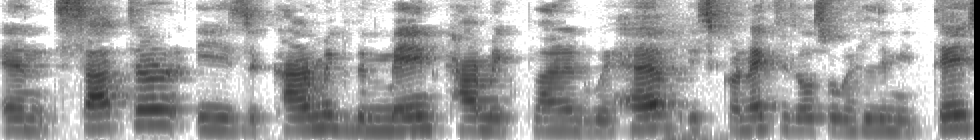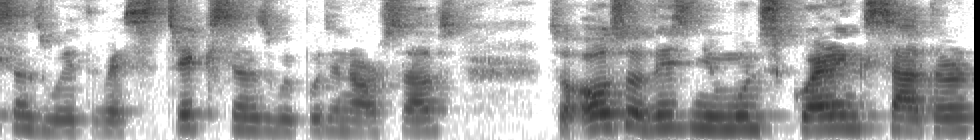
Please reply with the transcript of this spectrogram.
And Saturn is karmic, the main karmic planet we have, is connected also with limitations, with restrictions we put in ourselves. So also this new moon squaring Saturn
